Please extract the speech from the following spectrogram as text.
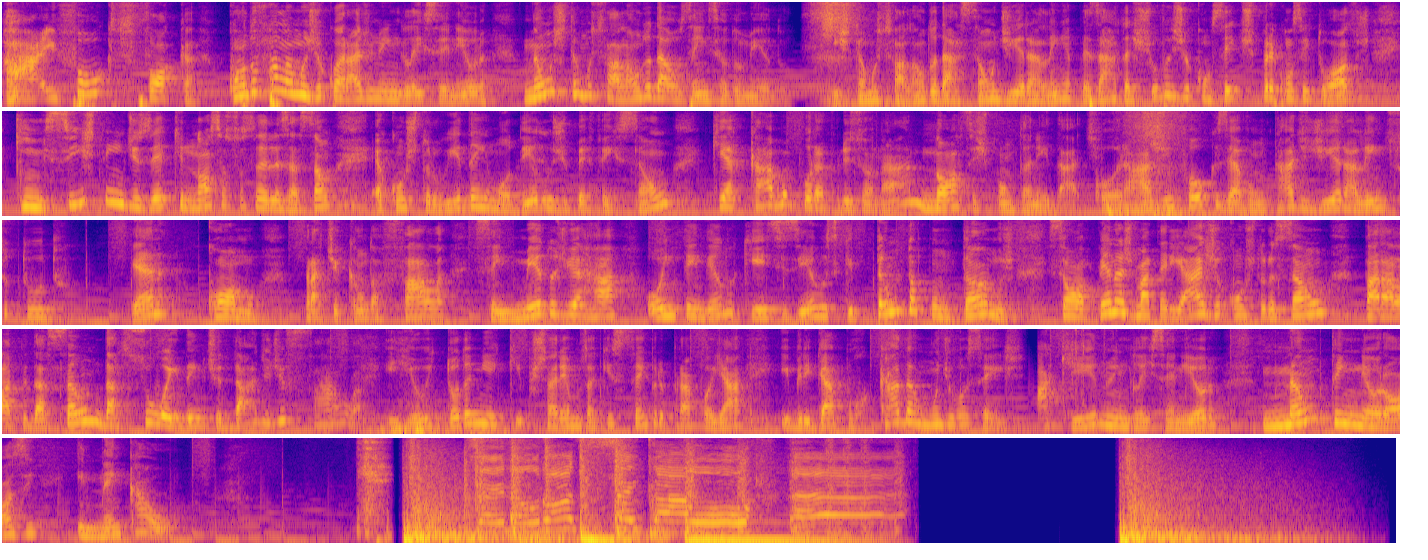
Ai, folks, foca! Quando falamos de coragem no inglês sem neuro, não estamos falando da ausência do medo. Estamos falando da ação de ir além apesar das chuvas de conceitos preconceituosos que insistem em dizer que nossa socialização é construída em modelos de perfeição que acabam por aprisionar nossa espontaneidade. Coragem, folks, é a vontade de ir além disso tudo. Yeah? Como? Praticando a fala sem medo de errar ou entendendo que esses erros que tanto apontamos são apenas materiais de construção para a lapidação da sua identidade de fala. E eu e toda a minha equipe estaremos aqui sempre para apoiar e brigar por cada um de vocês. Aqui no Inglês Sem Neuro não tem neurose e nem caô.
